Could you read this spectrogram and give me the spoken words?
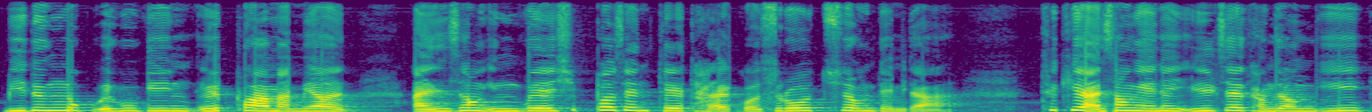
미등록 외국인을 포함하면 안성 인구의 10%에 달할 것으로 추정됩니다. 특히 안성에는 일제강점기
